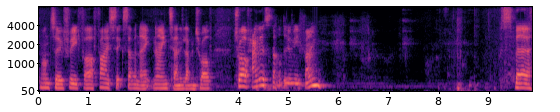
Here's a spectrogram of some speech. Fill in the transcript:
1, 2, 3, 4, 5, 6, 7, 8, 9, 10, 11, 12. 12 hangers, that'll do me fine. Spare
